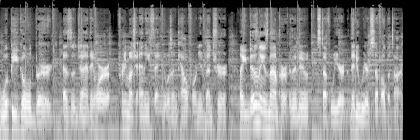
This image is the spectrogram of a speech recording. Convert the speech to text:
Whoopi Goldberg as a giant thing, or pretty much anything that was in California Adventure. Like Disney is not perfect; they do stuff weird. They do weird stuff all the time.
